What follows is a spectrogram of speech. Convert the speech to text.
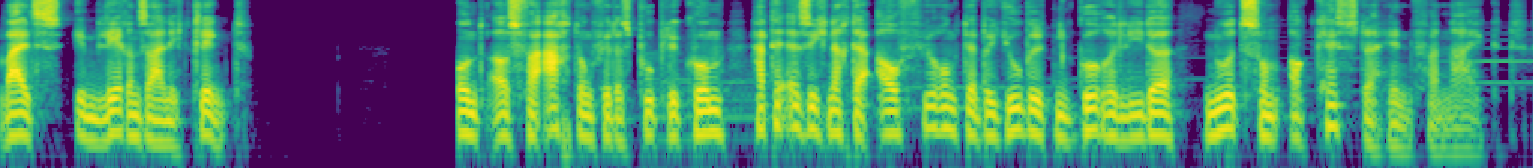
weil's im leeren Saal nicht klingt. Und aus Verachtung für das Publikum hatte er sich nach der Aufführung der bejubelten Gurrelieder nur zum Orchester hin verneigt.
